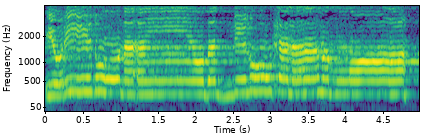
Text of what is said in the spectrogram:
يريدون أن يبدلوا كلام الله.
